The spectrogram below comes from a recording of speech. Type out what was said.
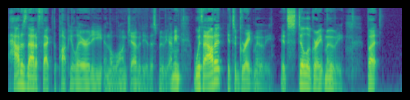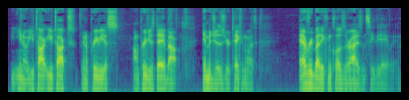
How does that affect the popularity and the longevity of this movie? I mean, without it, it's a great movie. It's still a great movie, but you know, you talk you talked in a previous on a previous day about images you're taken with. Everybody can close their eyes and see the alien.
